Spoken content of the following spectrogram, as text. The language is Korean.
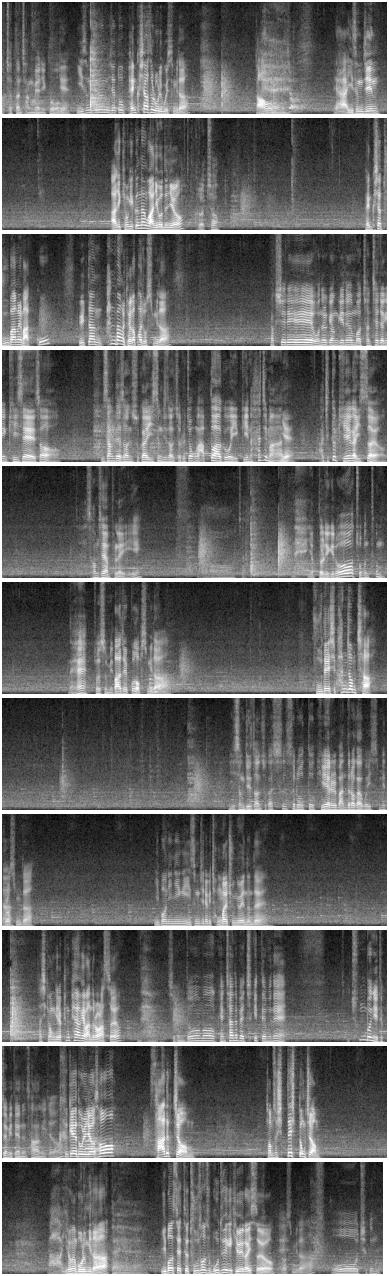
놓쳤던 장면이고 예. 이승진은 이제 또 뱅크샷을 노리고 있습니다. 아우. 네. 야, 이승진. 아직 경기 끝난 거 아니거든요. 그렇죠. 뱅크샷 두 방을 맞고 일단 한 방을 되갚아 줬습니다. 확실히 오늘 경기는 뭐 전체적인 기세에서 이상대 선수가 이승진 선수를 조금 압도하고 있긴 하지만 예. 아직도 기회가 있어요. 자, 섬세한 플레이. 어, 자, 네, 옆 돌리기로 좁은 틈. 네, 좋습니다. 빠질 곳 없습니다. 9대 10 한 점 차. 이승진 선수가 스스로 또 기회를 만들어가고 있습니다. 그렇습니다. 이번 이닝이 이승진에게 정말 중요했는데 다시 경기를 팽팽하게 만들어 놨어요. 지금도 뭐 괜찮은 배치기 때문에 충분히 득점이 되는 상황이죠. 크게 돌려서 4득점. 점수 10대 10 동점. 아, 이러면 모릅니다. 네. 이번 세트 두 선수 모두에게 기회가 있어요. 네. 그렇습니다. 오 지금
